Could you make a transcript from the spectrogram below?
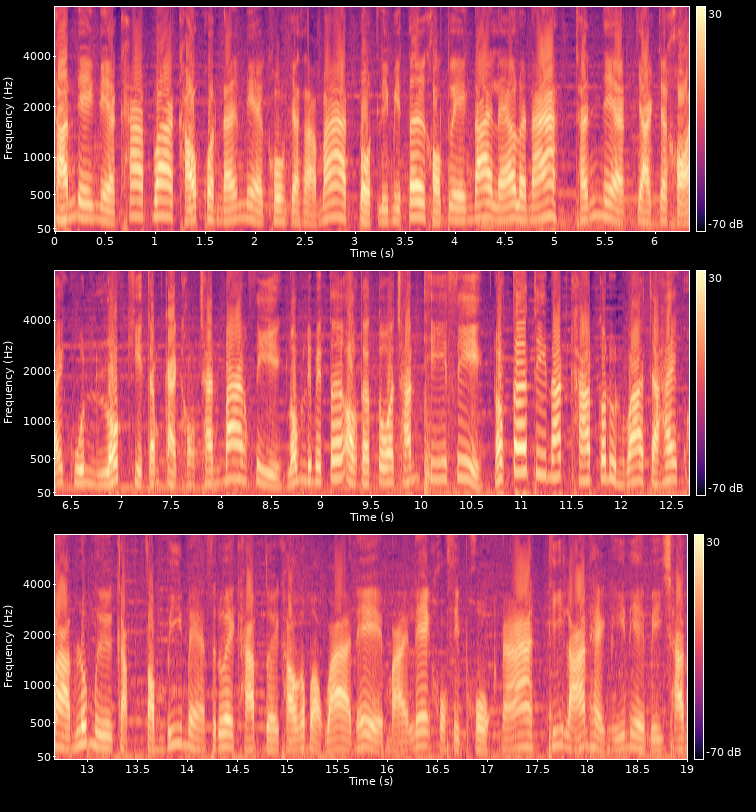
ฉันเองเนี่ยคาดว่าเขาคนนั้นเนี่ยคงจะสามารถปลดลิมิเตอร์ของตัวเองได้แล้วล่ะนะ ฉันเนี่ยอยากจะขอให้คุณลบขีดจำกัดของฉันบ้างสิ ลบลิมิเตอร์ออกจากตัวฉันทีสิดรจีนัทครับก็ดุนว่าจะให้ความร่วมมือกับซอมบี้แมนซะด้วยครับ โดยเขาก็บอกว่านี่หมายเลข 66 นะ ที่ร้านแห่งนี้เนี่ยมีชั้น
